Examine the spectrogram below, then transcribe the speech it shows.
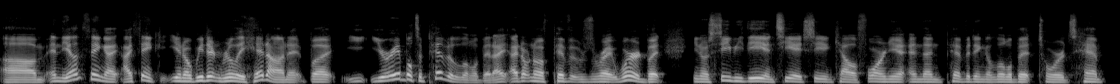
Um, and the other thing I, I, think you know we didn't really hit on it but you're able to pivot a little bit. I, I, don't know if pivot was the right word but you know cbd and thc in california and then pivoting a little bit towards hemp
